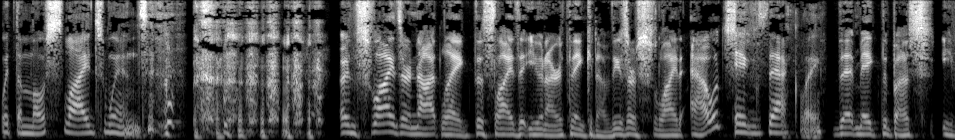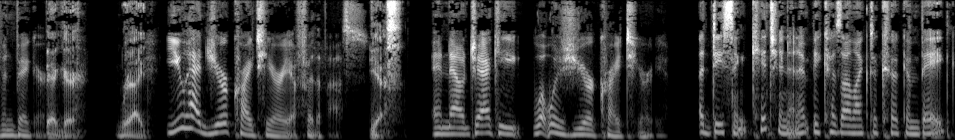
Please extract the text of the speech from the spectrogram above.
with the most slides wins. And slides are not like the slides that you and I are thinking of. These are slide outs exactly. that make the bus even bigger. bigger. Right. You had your criteria for the bus. Yes. And now, Jackie, what was your criteria? A decent kitchen in it because I like to cook and bake.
